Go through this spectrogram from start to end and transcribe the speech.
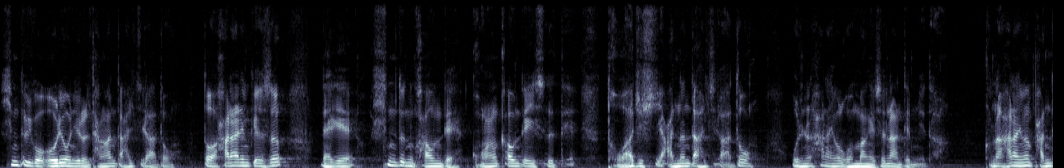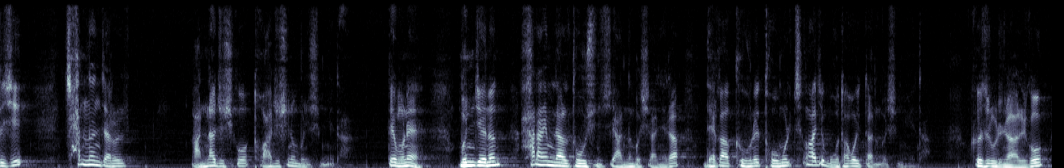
힘들고 어려운 일을 당한다 할지라도 또 하나님께서 내게 힘든 가운데 공황 가운데 있을 때 도와주시지 않는다 할지라도 우리는 하나님을 원망해서는 안 됩니다. 그러나 하나님은 반드시 찾는 자를 만나 주시고 도와주시는 분이십니다. 때문에 문제는 하나님 나를 도우시지 않는 것이 아니라 내가 그분의 도움을 청하지 못하고 있다는 것입니다. 그것을 우리는 알고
